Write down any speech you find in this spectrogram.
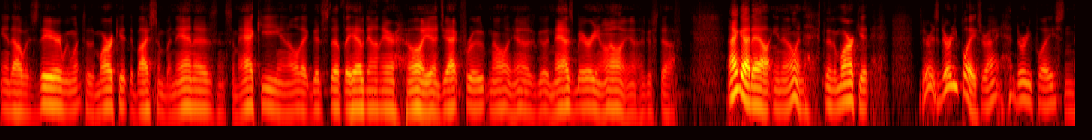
And I was there. We went to the market to buy some bananas and some ackee and all that good stuff they have down there. Oh, yeah, jackfruit and all, yeah, it was good. Naseberry and all, yeah, good stuff. I got out, you know, and to the market. There is a dirty place, right? A dirty place. And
